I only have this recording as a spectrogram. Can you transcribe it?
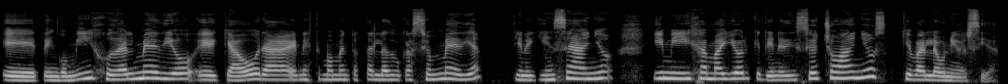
Eh, tengo mi hijo de al medio, eh, que ahora en este momento está en la educación media, tiene 15 años, y mi hija mayor, que tiene 18 años, que va en la universidad.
